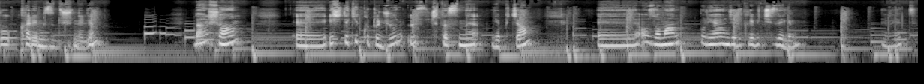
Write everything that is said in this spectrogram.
bu karemizi düşünelim. Ben şu an e, içteki kutucuğun üst çıtasını yapacağım. E, o zaman buraya öncelikle bir çizelim. Evet,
